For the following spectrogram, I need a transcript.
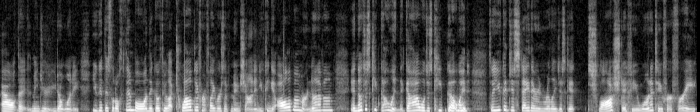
out. That means you you don't want any. You get this little thimble and they go through like 12 different flavors of moonshine and you can get all of them or none of them and they'll just keep going. The guy will just keep going. So you could just stay there and really just get sloshed if you wanted to for free.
